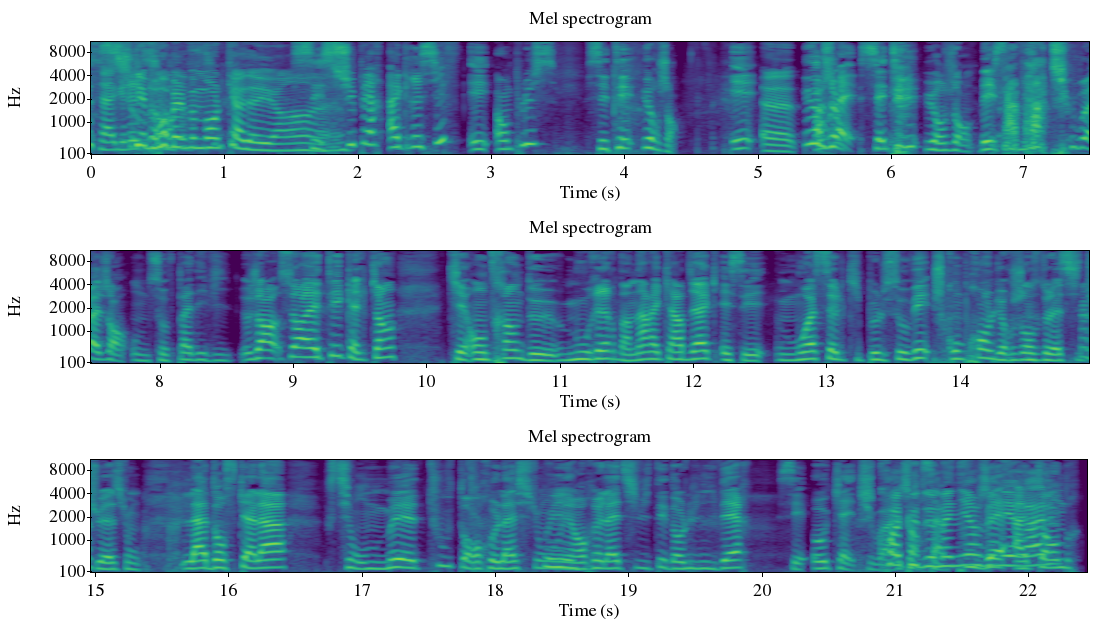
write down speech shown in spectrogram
Ce qui est probablement le cas d'ailleurs. hein. C'est super agressif et en plus, c'était urgent. Et euh, Urgent. c'était urgent. Mais ça va, tu vois, genre, on ne sauve pas des vies. Genre, ça aurait été quelqu'un qui est en train de mourir d'un arrêt cardiaque et c'est moi seul qui peux le sauver. Je comprends l'urgence de la situation. Là, dans ce cas-là, si on met tout en relation Oui. et en relativité dans l'univers, c'est ok, tu vois. crois que de ça manière générale- attendre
